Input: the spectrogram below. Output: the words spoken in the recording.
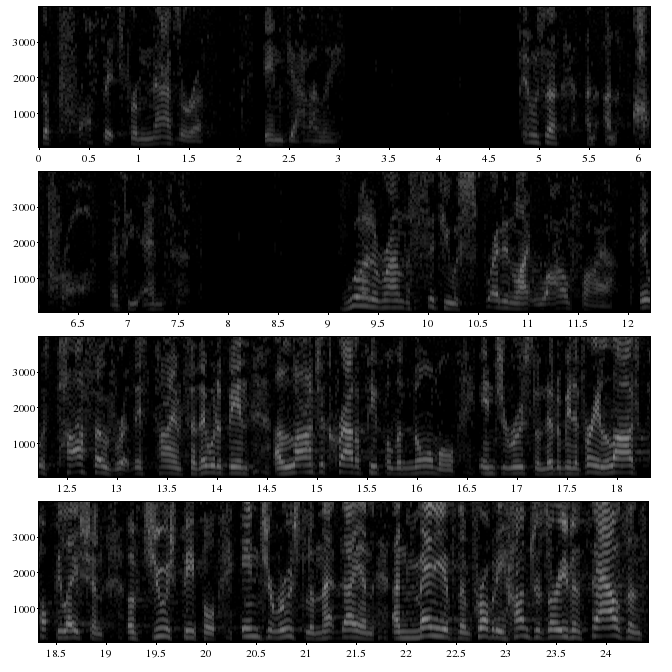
the prophet from Nazareth in Galilee. There was a, an, an uproar as he entered. Word around the city was spreading like wildfire. It was Passover at this time, so there would have been a larger crowd of people than normal in Jerusalem. There would have been a very large population of Jewish people in Jerusalem that day, and, and many of them, probably hundreds or even thousands,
